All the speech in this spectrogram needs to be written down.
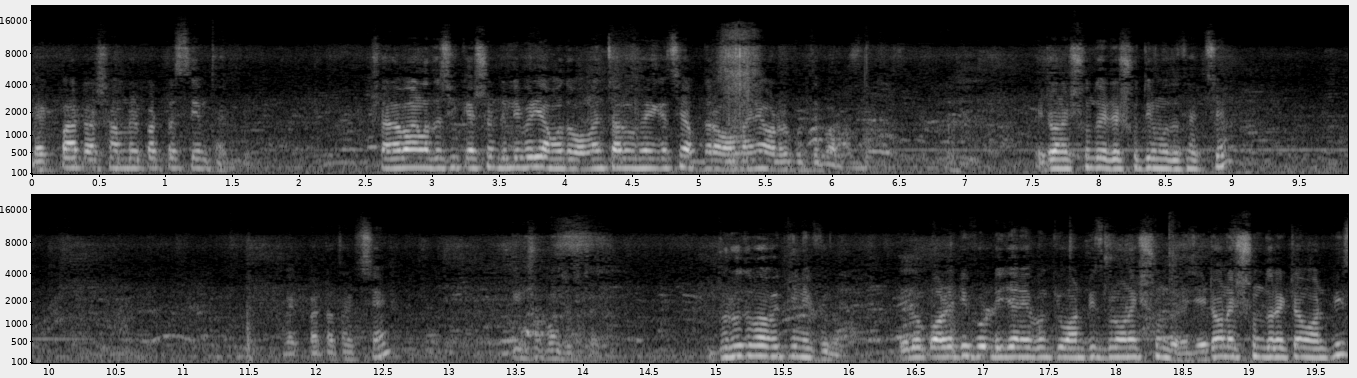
ব্যাক পার্ট আর সামনের পার্টটা সেম থাকবে। সারা বাংলাদেশে ক্যাশ অন ডেলিভারি আমাদের অনলাইন চালু হয়ে গেছে, আপনারা অনলাইনে অর্ডার করতে পারবেন। এটা অনেক সুন্দর, এটা সুতির মধ্যে থাকছে। ব্যাক পার্টটা থাকছে তিনশো পঞ্চাশ টাকা। দ্রুতভাবে কিনে ফেলুন। এগুলো কোয়ালিটি ফুল ডিজাইন এবং কি ওয়ান পিসগুলো অনেক সুন্দর। যে এটা অনেক সুন্দর একটা ওয়ান পিস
